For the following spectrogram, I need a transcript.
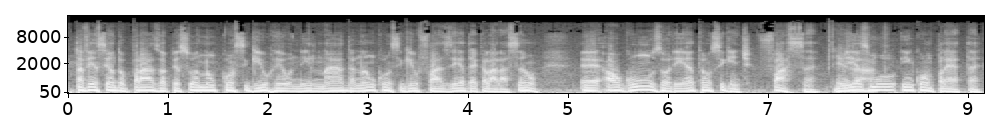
Está né? vencendo o prazo, a pessoa não conseguiu reunir nada, não conseguiu fazer a declaração. É, alguns orientam o seguinte: faça, Exato. mesmo incompleta,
